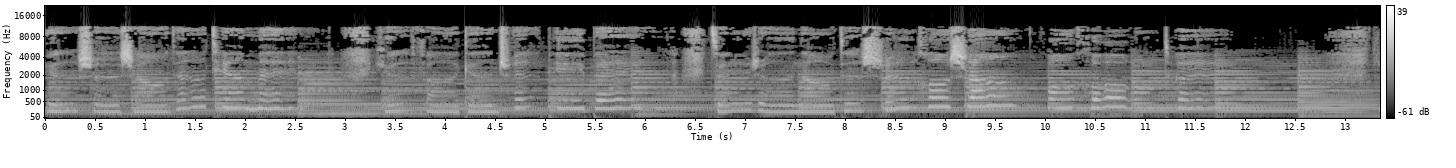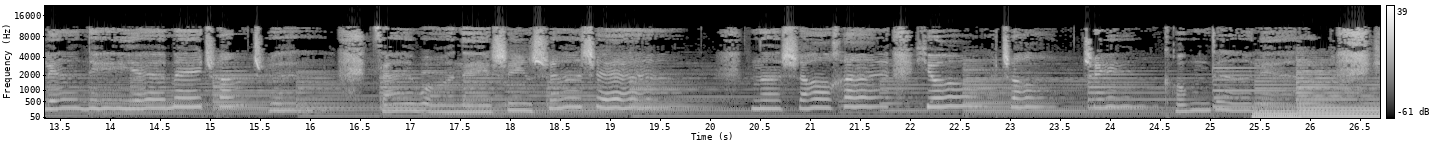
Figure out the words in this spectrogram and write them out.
越是笑得甜美，越发感觉疲惫。最热闹的时候想往后退，连你也没察觉，在我内心世界，那小孩有张惊恐的脸，一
